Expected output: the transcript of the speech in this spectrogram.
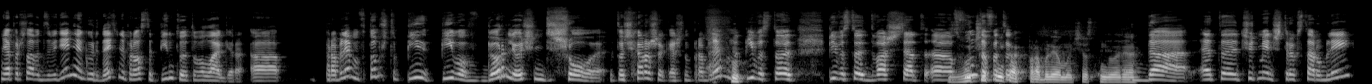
Я пришла в это заведение, говорю, дайте мне, пожалуйста, пинту этого лагеря. А Проблема в том, что пи- пиво в Берли очень дешевое. Это очень хорошая, конечно, проблема, но пиво стоит, пиво стоит 2,60 э, Звучит фунтов. не это... как проблема, честно говоря. Да, это чуть меньше 300 рублей,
